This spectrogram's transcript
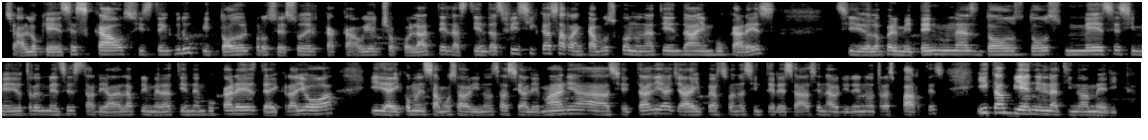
O sea, lo que es Scout System Group y todo el proceso del cacao y el chocolate. Las tiendas físicas, arrancamos con una tienda en Bucarest. Si Dios lo permite, en unas dos, dos meses y medio, tres meses estaría la primera tienda en Bucarest, de ahí Craiova, y de ahí comenzamos a abrirnos hacia Alemania, hacia Italia. Ya hay personas interesadas en abrir en otras partes y también en Latinoamérica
